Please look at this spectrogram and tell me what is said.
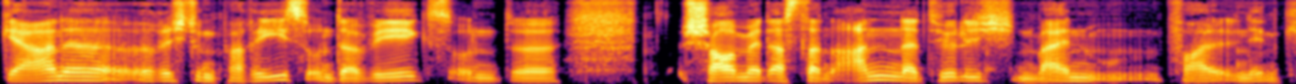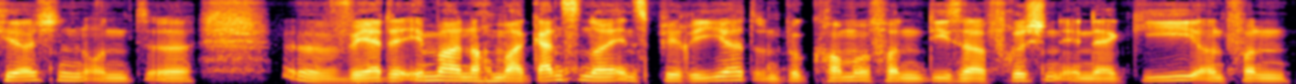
gerne Richtung Paris unterwegs und äh, schaue mir das dann an, natürlich in meinem Fall in den Kirchen und äh, werde immer noch mal ganz neu inspiriert und bekomme von dieser frischen Energie und von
